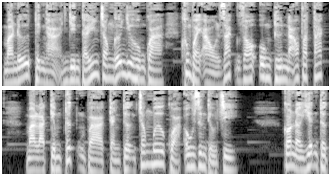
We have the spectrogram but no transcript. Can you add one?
Mà nữ thịnh hạ nhìn thấy trong ngỡ như hôm qua, Không phải ảo giác do ung thư não phát tác, Mà là tiềm thức và cảnh tượng trong mơ của Âu Dương Tiểu Chi. Còn ở hiện thực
